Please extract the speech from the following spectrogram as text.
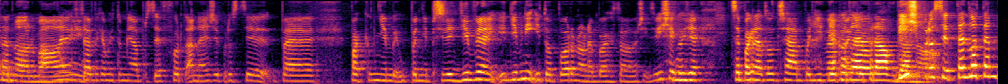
Nevím. normální. Nevím, chtěla bych, abych to měla prostě furt a ne, že prostě pe, pak mě mi úplně přijde divný, divný i to porno, nebo jak to mám říct. Víš, jako, že se pak na to třeba podívám. Jako to je pravda, Víš, no. prostě tenhle ten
